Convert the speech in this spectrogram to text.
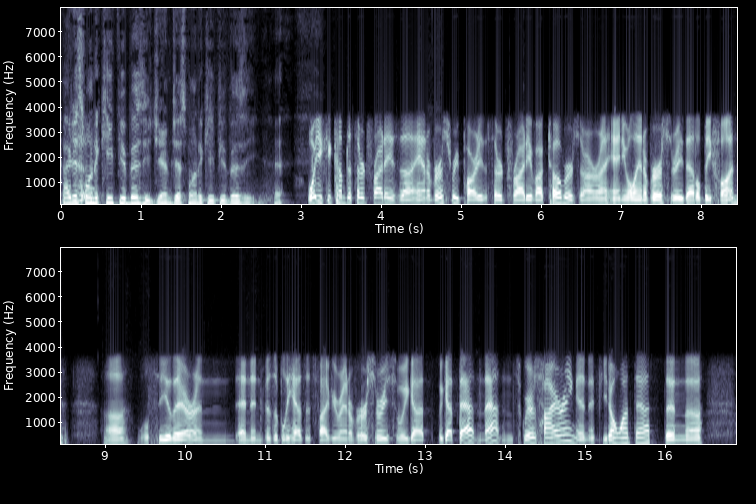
I just want to keep you busy, Jim. Just want to keep you busy. well, you could come to Third Friday's uh, anniversary party. The third Friday of October is our uh, annual anniversary. That'll be fun. Uh, we'll see you there, and and Invisibly has its five year anniversary, so we got we got that and that, and Square's hiring, and if you don't want that, then uh,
